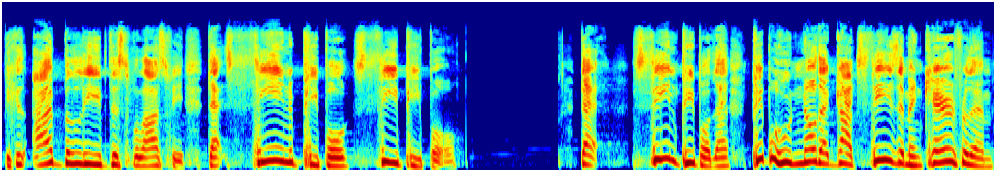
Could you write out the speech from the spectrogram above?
because I believe this philosophy that seeing people see people. That seeing people, that people who know that God sees them and cares for them,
